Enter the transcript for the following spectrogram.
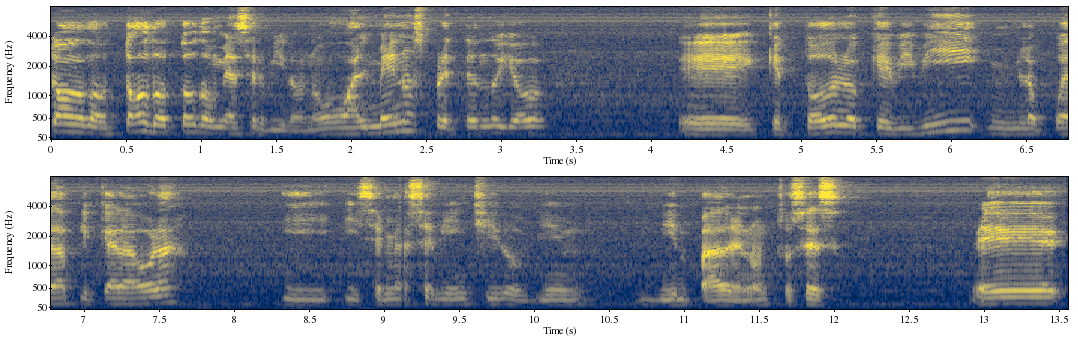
todo, todo, todo me ha servido, ¿no? O al menos pretendo yo eh, que todo lo que viví lo pueda aplicar ahora y, se me hace bien chido, bien, bien padre, ¿no? Entonces, eh,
